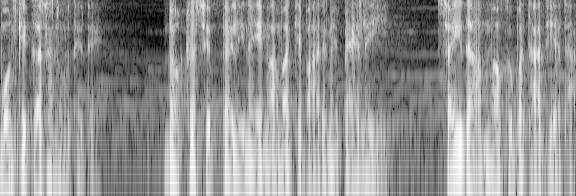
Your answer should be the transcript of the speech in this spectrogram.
وہ ان کے کزن ہوتے تھے۔ ڈاکٹر سبت علی نے امامہ کے بارے میں پہلے ہی سعیدہ اماں کو بتا دیا تھا۔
